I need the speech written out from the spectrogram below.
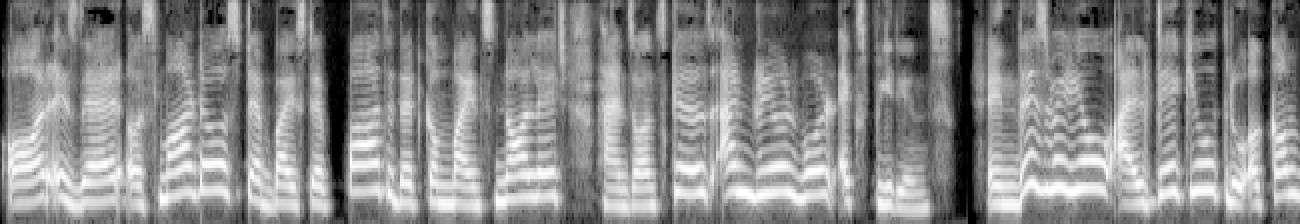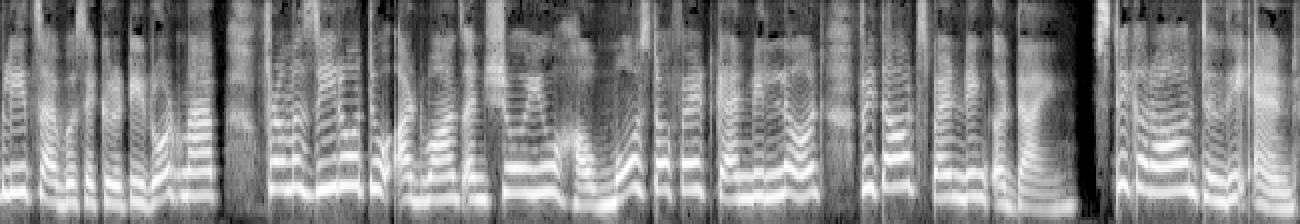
Or is there a smarter step-by-step path that combines knowledge, hands-on skills, and real-world experience? In this video, I'll take you through a complete cybersecurity roadmap from a zero to advanced and show you how most of it can be learned without spending a dime. Stick around till the end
